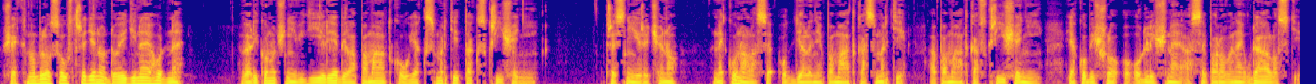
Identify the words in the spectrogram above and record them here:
Všechno bylo soustředěno do jediného dne. Velikonoční vigílie byla památkou jak smrti, tak skříšení. Přesněji řečeno, nekonala se odděleně památka smrti a památka vzkříšení, jako by šlo o odlišné a separované události.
